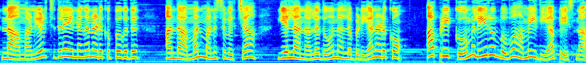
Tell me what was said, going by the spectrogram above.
நான் மணி அடிச்சதுல என்னங்க நடக்க போகுது? அந்த அம்மன் மனசு வச்சா எல்லா நல்லதும் நல்லபடியா நடக்கும். அப்படி கோமலி ரொம்பவும் அமைதியா பேசினா.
